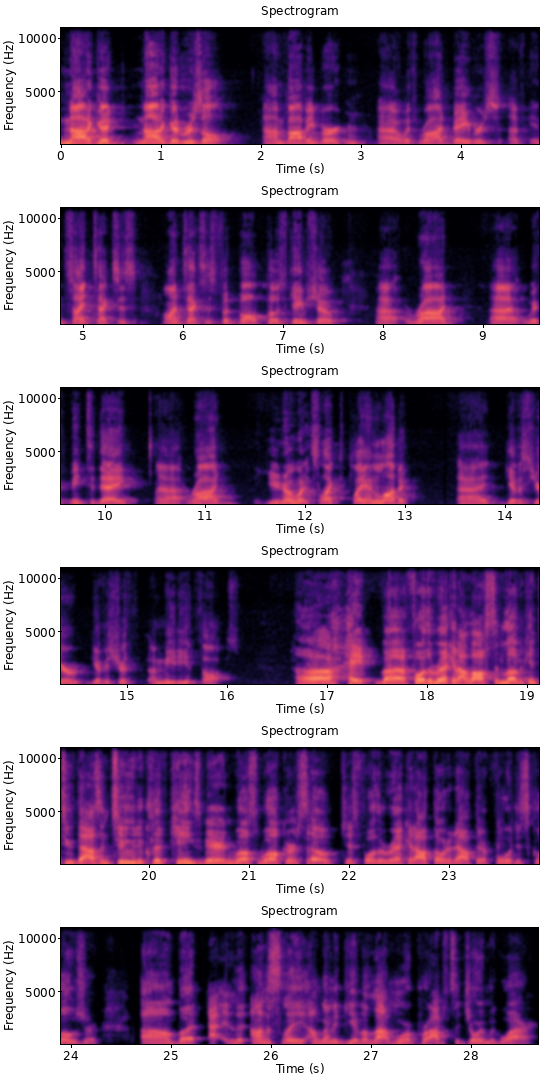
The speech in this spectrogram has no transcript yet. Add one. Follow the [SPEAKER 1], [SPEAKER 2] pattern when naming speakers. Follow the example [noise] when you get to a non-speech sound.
[SPEAKER 1] Not a good, not a good result. I'm Bobby Burton uh, with Rod Babers of Inside Texas on Texas Football Post Game Show. Uh, Rod uh, with me today. Uh, Rod, you know what it's like to play in Lubbock. Uh, give us your give us your immediate thoughts.
[SPEAKER 2] Uh, hey, uh, for the record, I lost in Lubbock in 2002 to Cliff Kingsbury and Wes Welker. So, just for the record, I'll throw it out there for disclosure. Um, but I, honestly, I'm going to give a lot more props to Joey McGuire.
